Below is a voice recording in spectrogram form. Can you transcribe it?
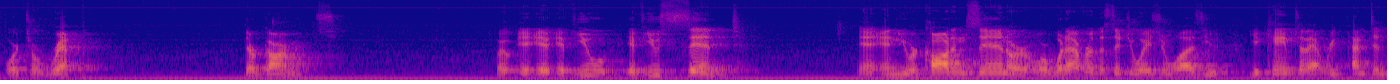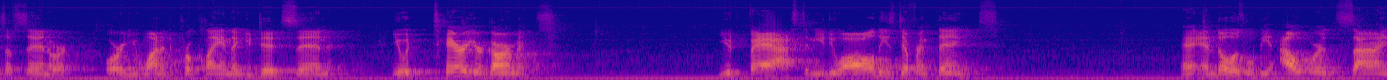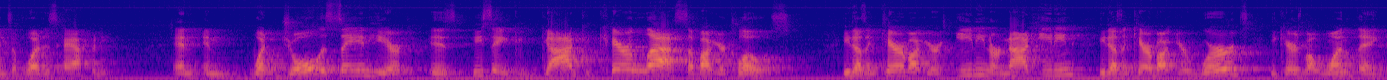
or to rip their garments. If you, if you sinned and, you were caught in sin or, or whatever the situation was, you, you came to that repentance of sin or, or you wanted to proclaim that you did sin, you would tear your garments. You'd fast and you do all these different things. And, and those will be outward signs of what is happening. And, and what Joel is saying here is he's saying God could care less about your clothes. He doesn't care about your eating or not eating. He doesn't care about your words. He cares about one thing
